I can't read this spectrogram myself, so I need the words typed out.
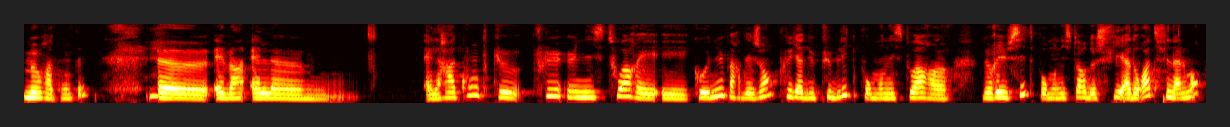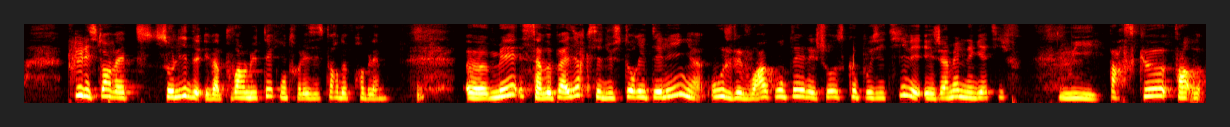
me raconter. Euh, et eh ben elle euh, elle raconte que plus une histoire est, connue par des gens, plus il y a du public pour mon histoire euh, de réussite, pour mon histoire de je suis à droite finalement, plus l'histoire va être solide et va pouvoir lutter contre les histoires de problèmes. Euh, mais ça veut pas dire que c'est du storytelling où je vais vous raconter les choses que positives et, jamais le négatif. Oui. Parce que, enfin,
